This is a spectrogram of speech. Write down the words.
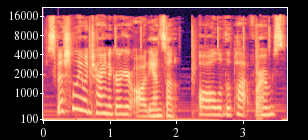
especially when trying to grow your audience on all of the platforms,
